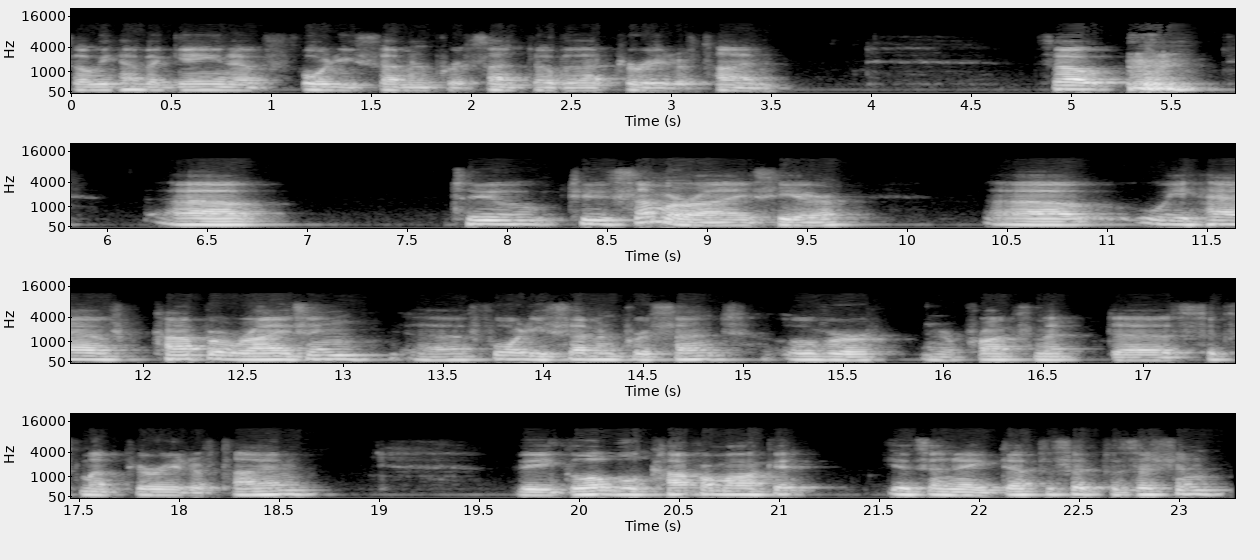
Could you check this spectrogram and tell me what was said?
So we have a gain of 47% over that period of time. So uh, to, to summarize here, uh, we have copper rising 47% over an approximate uh, six month period of time. The global copper market is in a deficit position.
